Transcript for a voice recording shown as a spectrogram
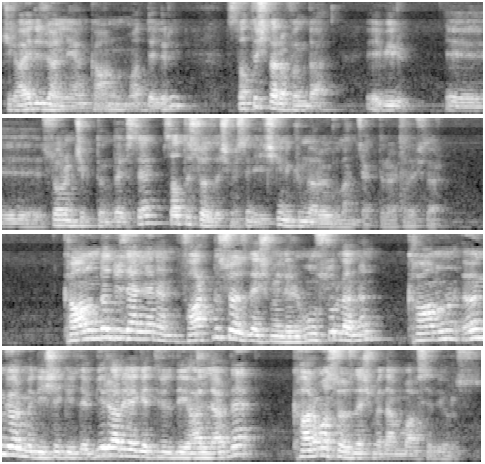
kirayı düzenleyen kanun maddeleri, satış tarafında e, bir e, sorun çıktığında ise satış sözleşmesine ilişkin hükümler uygulanacaktır arkadaşlar. Kanunda düzenlenen farklı sözleşmelerin unsurlarının kanunun öngörmediği şekilde bir araya getirildiği hallerde karma sözleşmeden bahsediyoruz.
